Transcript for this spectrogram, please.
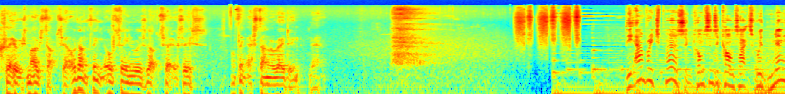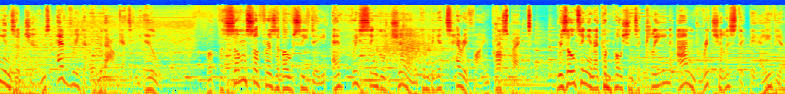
Claire is most upset. I don't think I've seen her as upset as this. I think that's done her head in. Yeah. The average person comes into contact with millions of germs every day without getting ill. But for some sufferers of OCD, every single germ can be a terrifying prospect, resulting in a compulsion to clean and ritualistic behaviour.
